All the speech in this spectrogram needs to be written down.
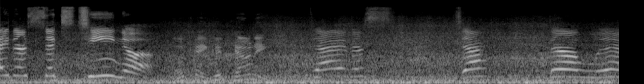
Daddy, there's 16. Okay, good counting. Daddy, there's... Dad, there are 11.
